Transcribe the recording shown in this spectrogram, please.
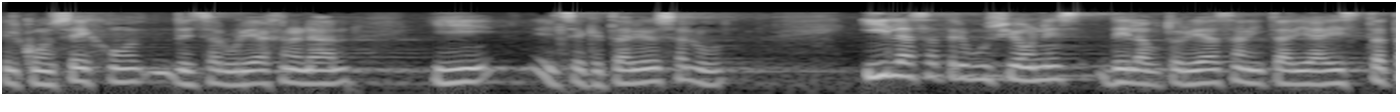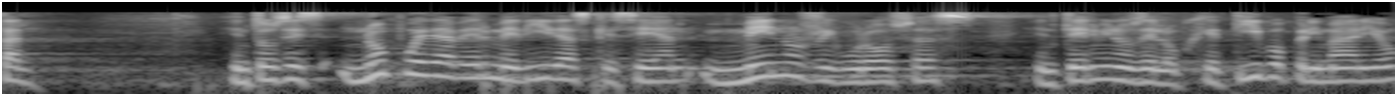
el Consejo de Salubridad General y el secretario de Salud, y las atribuciones de la Autoridad Sanitaria Estatal. Entonces, no puede haber medidas que sean menos rigurosas en términos del objetivo primario,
